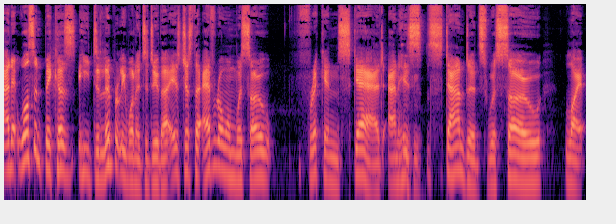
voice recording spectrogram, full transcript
and it wasn't because he deliberately wanted to do that. It's just that everyone was so freaking scared, and his standards were so like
